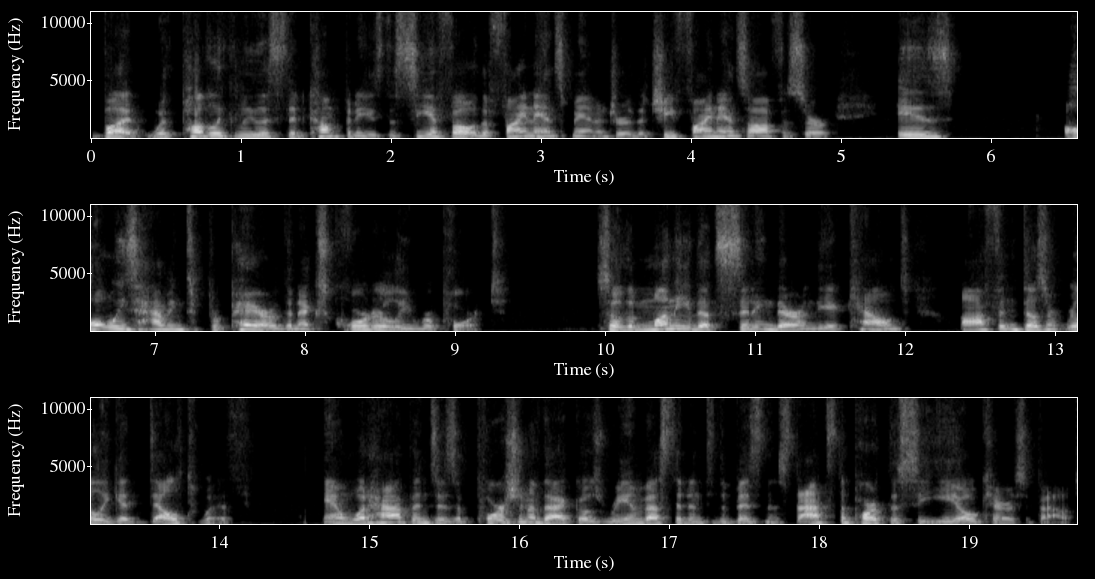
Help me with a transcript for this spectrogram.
But with publicly listed companies, the CFO, the finance manager, the chief finance officer is always having to prepare the next quarterly report. So the money that's sitting there in the account often doesn't really get dealt with. And what happens is a portion of that goes reinvested into the business. That's the part the CEO cares about.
